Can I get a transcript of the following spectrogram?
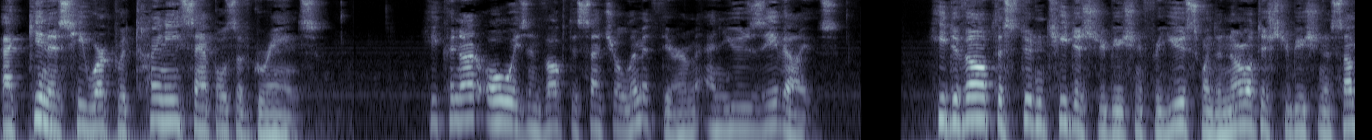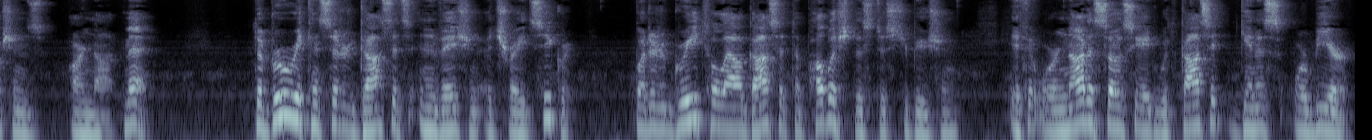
At Guinness, he worked with tiny samples of grains. He could not always invoke the central limit theorem and use z-values. He developed the student t distribution for use when the normal distribution assumptions are not met. The brewery considered Gosset's innovation a trade secret, but it agreed to allow Gosset to publish this distribution if it were not associated with Gosset, Guinness, or beer.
